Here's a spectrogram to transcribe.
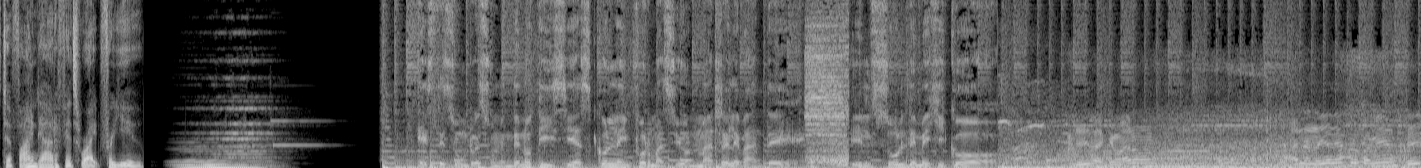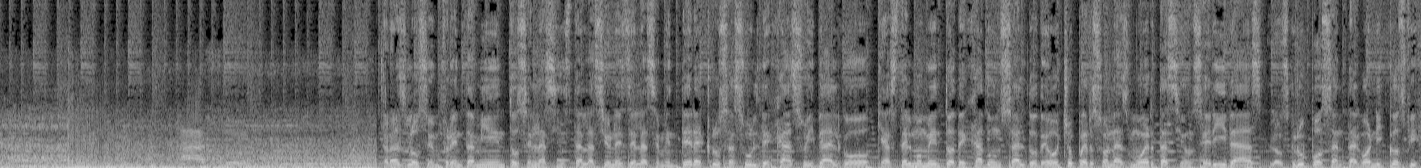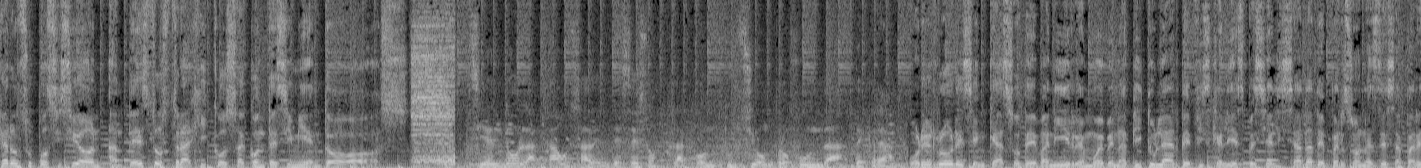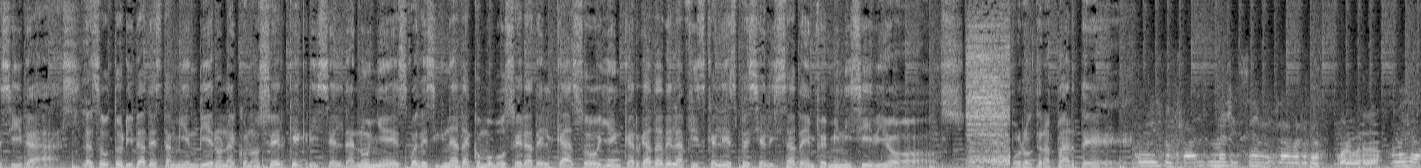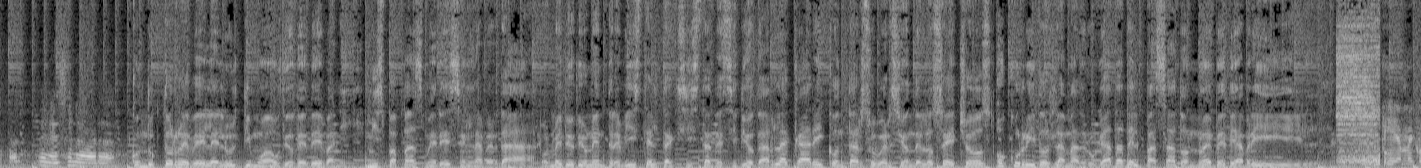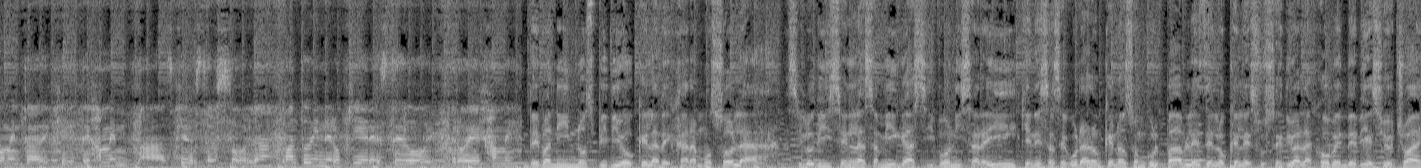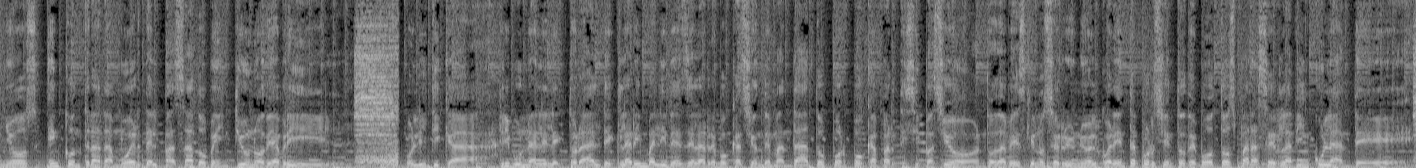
to find out if it's right for you. Este es un resumen de noticias con la información más relevante. El Sol de México. Sí, la quemaron. Andan allá adentro también, sí. Tras los enfrentamientos en las instalaciones de la cementera Cruz Azul de Jaso Hidalgo, que hasta el momento ha dejado un saldo de ocho personas muertas y once heridas, los grupos antagónicos fijaron su posición ante estos trágicos acontecimientos. Siendo la causa del deceso la contusión profunda de cráneo. Por errores en caso de Bani remueven a titular de Fiscalía Especializada de Personas Desaparecidas. Las autoridades también dieron a conocer que Griselda Núñez fue designada como vocera del caso y encargada de la Fiscalía Especializada en Feminicidios. Por otra parte, Mis papás merecen la verdad. ¿Cuál verdad? Mis papás merecen la verdad. conductor revela el último audio de Devani. Mis papás merecen la verdad. Por medio de una entrevista, el taxista decidió dar la cara y contar su versión de los hechos ocurridos la madrugada del pasado 9 de abril. Ella me comentaba de que déjame en paz, quiero estar sola. ¿Cuánto dinero quieres? Te doy, pero déjame. Devani nos pidió que la dejáramos sola. Así lo dicen las amigas Ivonne y Saraí, quienes aseguraron que no son culpables de lo que le sucedió a la joven de 18 años, encontrada muerta el pasado 21 de abril. Política. Tribunal Electoral declara invalidez de la revocación de mandato por poca participación, toda vez que no se reunió el 40% de votos para hacerla vinculante.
